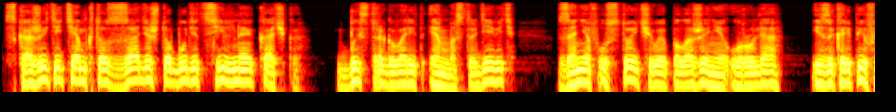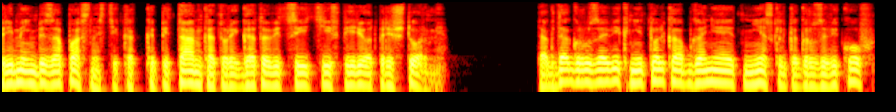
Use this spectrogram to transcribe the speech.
Скажите тем, кто сзади, что будет сильная качка», — быстро говорит М-109, заняв устойчивое положение у руля и закрепив ремень безопасности, как капитан, который готовится идти вперед при шторме. Тогда грузовик не только обгоняет несколько грузовиков,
